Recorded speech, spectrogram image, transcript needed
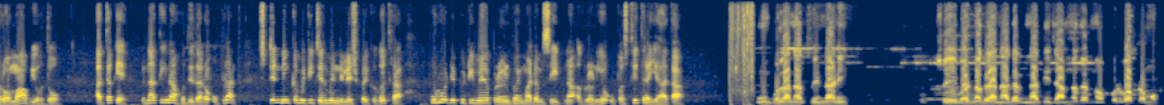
કરવામાં આવ્યો હતો. આ તકે જ્ઞાતિના હોદ્દેદારો ઉપરાંત standing committee chairman Nileshbhai Kagathara, પૂર્વ ડેપ્યુટી મેયર પ્રવીણભાઈ માડમ સહિતના અગ્રણીઓ ઉપસ્થિત રહ્યા હતા. હું ભોલાનાથ રીંડાણી, શ્રી વડનગરા નાગર જ્ઞાતિ જામનગરનો પૂર્વ પ્રમુખ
